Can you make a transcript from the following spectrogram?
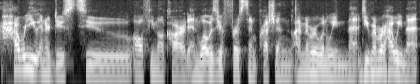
how were you introduced to all female card and what was your first impression? I remember when we met. Do you remember how we met?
